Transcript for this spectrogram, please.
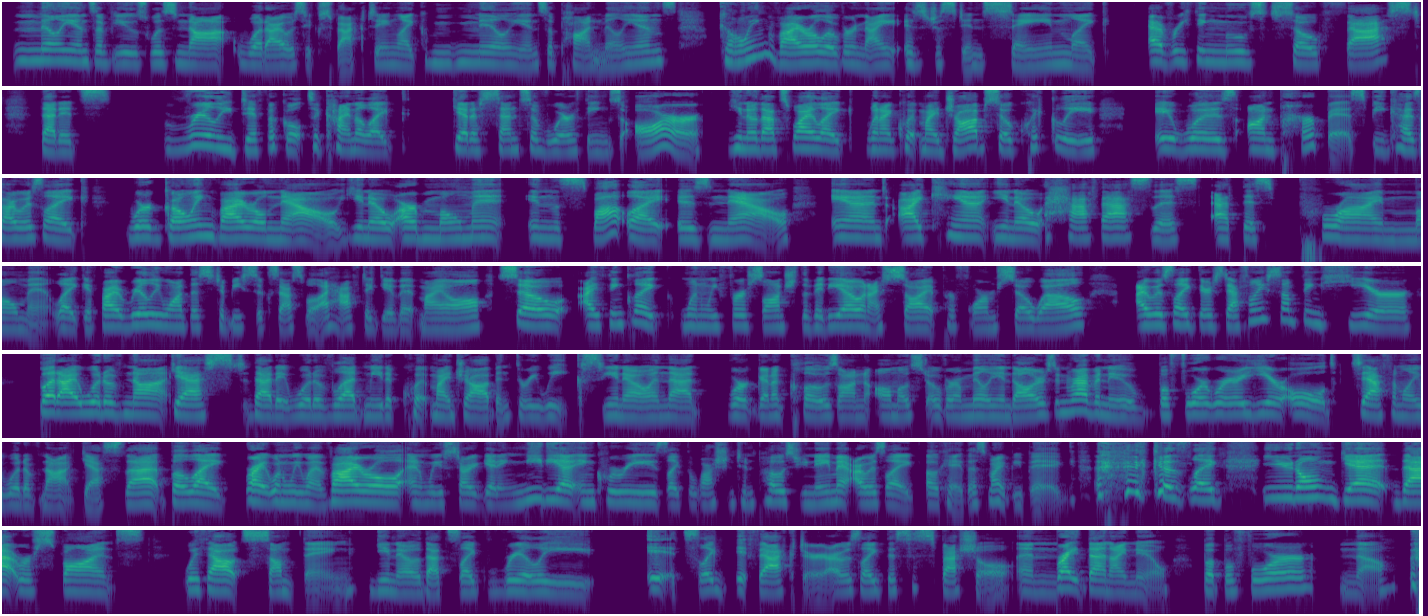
Millions of views was not what I was expecting, like millions upon millions. Going viral overnight is just insane. Like everything moves so fast that it's really difficult to kind of like get a sense of where things are. You know, that's why like when I quit my job so quickly, it was on purpose because I was like, we're going viral now. You know, our moment in the spotlight is now and I can't, you know, half ass this at this prime moment. Like, if I really want this to be successful, I have to give it my all. So, I think, like, when we first launched the video and I saw it perform so well, I was like, there's definitely something here but I would have not guessed that it would have led me to quit my job in three weeks, you know, and that we're going to close on almost over a million dollars in revenue before we're a year old. Definitely would have not guessed that. But like right when we went viral and we started getting media inquiries like the Washington Post, you name it, I was like, okay, this might be big. Cause like you don't get that response without something, you know, that's like really it's like it factor. I was like, this is special. And right then I knew but before no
